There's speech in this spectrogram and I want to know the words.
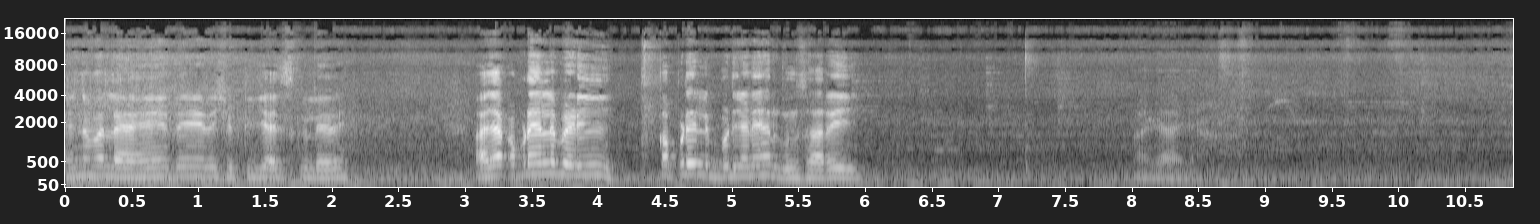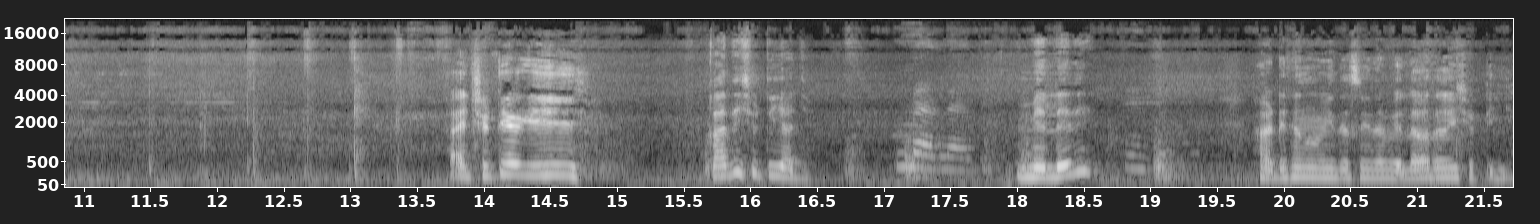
ਇਹਨੂੰ ਮੈਂ ਲੈ ਆਏ ਤੇ ਇਹਦੀ ਛੁੱਟੀ ਅੱਜ ਸਕੂਲੇ ਦੇ। ਆ ਜਾ ਕੱਪੜੇ ਲਪੇੜੀ। ਕੱਪੜੇ ਲਿਬੜ ਜਾਣੇ ਹਰਗੁਣ ਸਾਰੇ ਹੀ। ਆ ਜਾ ਆ ਜਾ ਅੱਜ ਛੁੱਟੀ ਹੋ ਗਈ। ਕਾਦੀ ਛੁੱਟੀ ਅੱਜ? ਮੇਲੇ ਦੀ? ਸਾਡੇ ਸਾਨੂੰ ਵੀ ਦੱਸੀ ਦਾ ਮੇਲਾ ਉਹਦਾ ਵੀ ਛੁੱਟੀ ਹੈ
